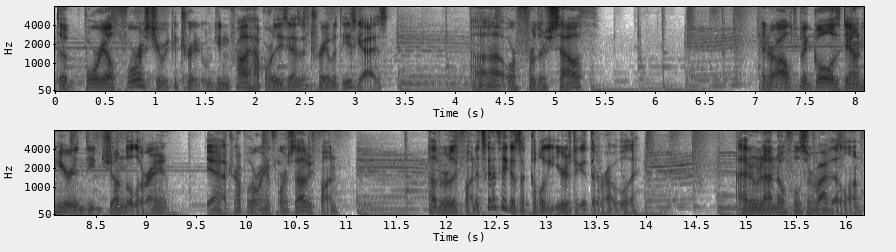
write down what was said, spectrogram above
the Boreal Forest here, we can trade. We can probably hop over these guys and trade with these guys. Uh, or further south. And our ultimate goal is down here in the jungle, right? Yeah, tropical rainforest. That'll be fun. That'll be really fun. It's gonna take us a couple of years to get there, probably. I do not know if we'll survive that long,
